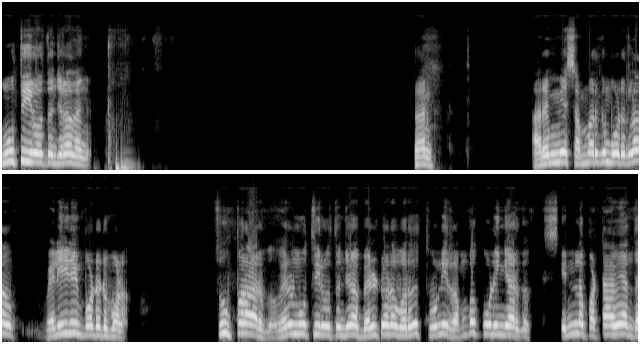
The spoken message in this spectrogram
நூற்றி இருபத்தஞ்சு ரூபா தாங்க. பாருங்க. அருமையாக சம்மருக்கும் போட்டுக்கலாம். வெளியிலையும் போட்டுட்டு போகலாம் சூப்பராக இருக்கும். வெறும் நூற்றி இருபத்தஞ்சு ரூபா பெல்ட்டோட வருது துணி ரொம்ப கூலிங்காக இருக்கும். ஸ்கின்ல பட்டாவே அந்த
